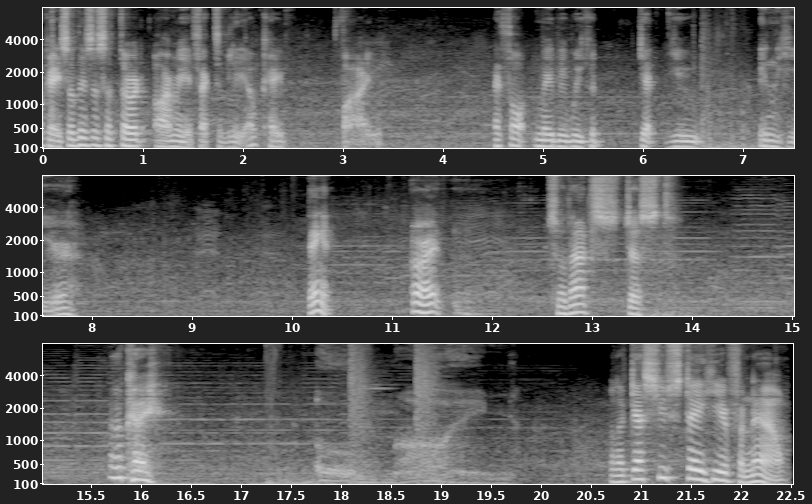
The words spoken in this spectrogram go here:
Okay, so this is a third army, effectively. Okay, fine. I thought maybe we could get you in here. Dang it. Alright. So that's just... Okay. Oh, mine. Well, I guess you stay here for now.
